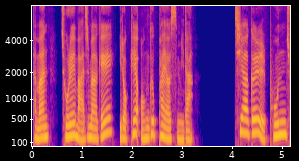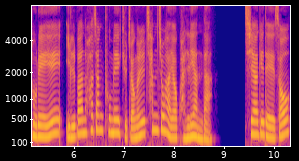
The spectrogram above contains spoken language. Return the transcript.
다만 조례 마지막에 이렇게 언급하였습니다. 치약을 본 조례의 일반 화장품의 규정을 참조하여 관리한다. 치약에 대해서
